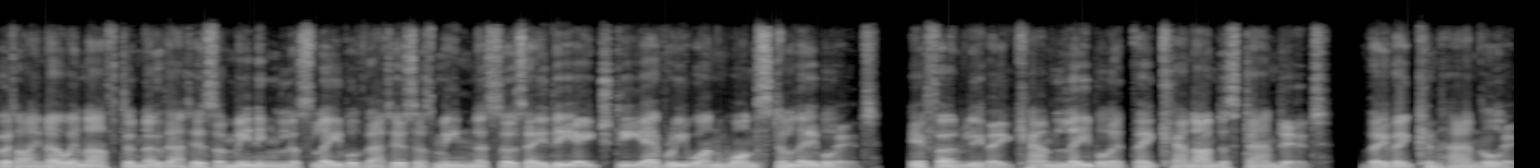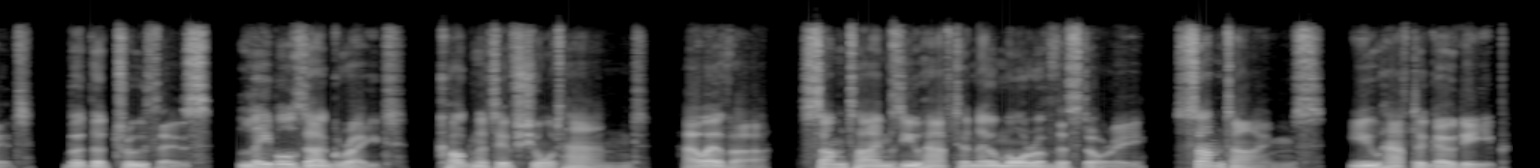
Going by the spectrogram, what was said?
but I know enough to know that is a meaningless label that is as meaningless as ADHD everyone wants to label it. If only they can label it they can understand it, they they can handle it. But the truth is, labels are great, cognitive shorthand. However, sometimes you have to know more of the story. Sometimes, you have to go deep.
